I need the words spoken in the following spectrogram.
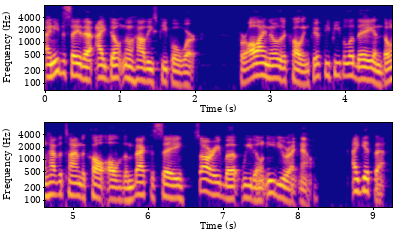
I need to say that I don't know how these people work. For all I know, they're calling 50 people a day and don't have the time to call all of them back to say, sorry, but we don't need you right now. I get that.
